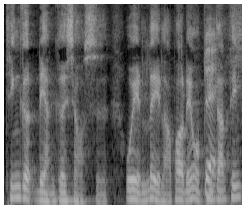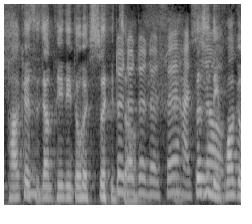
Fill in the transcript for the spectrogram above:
听个两个小时我也累了，好不好？连我平常听 podcast 这样听听都会睡着。对对对对，所以还是。但是你花个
